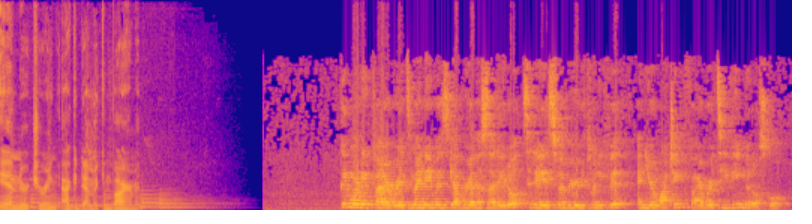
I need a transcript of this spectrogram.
and nurturing academic environment. Good morning, Firebirds. My name is Gabriela Saredo. Today is February 25th, and you're watching Firebird TV Middle School.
